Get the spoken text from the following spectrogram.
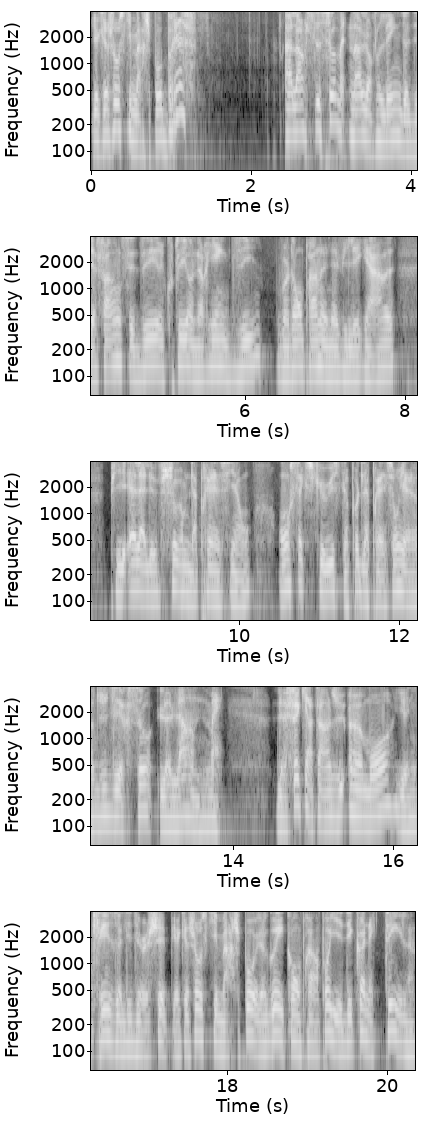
Il y a quelque chose qui ne marche pas. Bref. Alors, c'est ça maintenant leur ligne de défense, c'est dire, écoutez, on n'a rien dit, va donc prendre un avis légal. Puis elle, elle a vu ça comme de la pression. On s'excuse, c'était pas de la pression. Il aurait dû dire ça le lendemain. Le fait qu'il a attendu un mois, il y a une crise de leadership. Il y a quelque chose qui marche pas. Le gars, il comprend pas. Il est déconnecté, là.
